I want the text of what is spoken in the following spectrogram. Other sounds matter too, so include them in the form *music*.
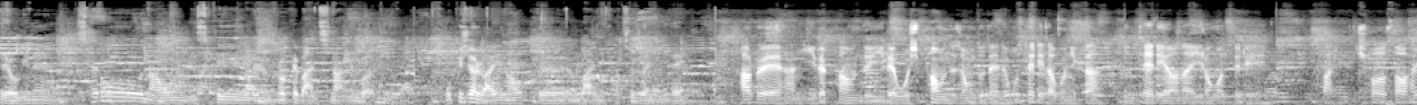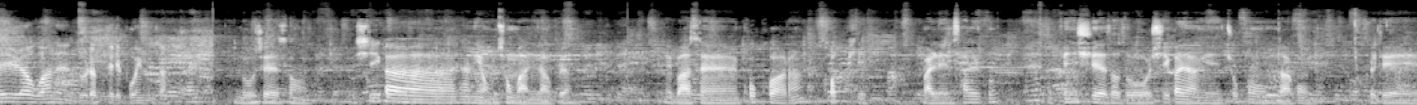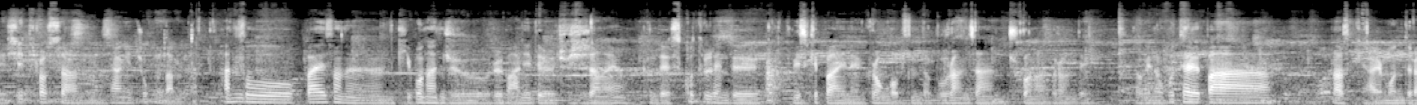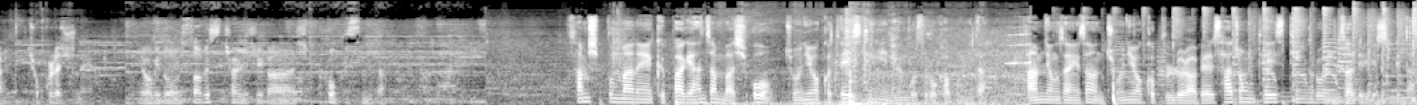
여기는 새로 나온 위스키들은 그렇게 많지는 않은 것 같아요. 오피셜 라인업들은 많이 갖춰져 있는데 하루에 한 200파운드, 250파운드 정도 되는 호텔이다 보니까 인테리어나 이런 것들이 맞춰서 하려고 하는 노력들이 보입니다. 노즈에서 시가 향이 엄청 많이 나고요. 이 맛은 코코아랑 커피, 말린 살구, 피니쉬에서도 시가 향이 조금 나고 그 뒤에 시트러스한 향이 조금 납니다. 한국 바에서는 기본 안주를 많이들 주시잖아요. 근데 스코틀랜드 위스키 바에는 그런 거 없습니다. 물 한 잔 주거나 그런데 여기는 호텔 바라서 이렇게 알몬드랑 초콜릿 주네요. 여기도 서비스 찰지가 10% 붙습니다. 30분 만에 급하게 한 잔 마시고 조니워커 테이스팅이 있는 곳으로 가봅니다. 다음 영상에선 조니워커 블루라벨 4종 테이스팅으로 인사드리겠습니다.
